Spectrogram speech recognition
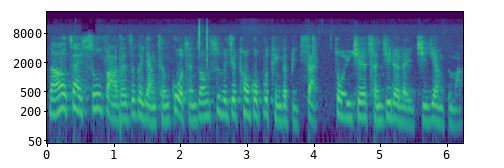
然后在书法的这个养成过程中，是不是就透过不停的比赛，做一些成绩的累积这样子吗？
